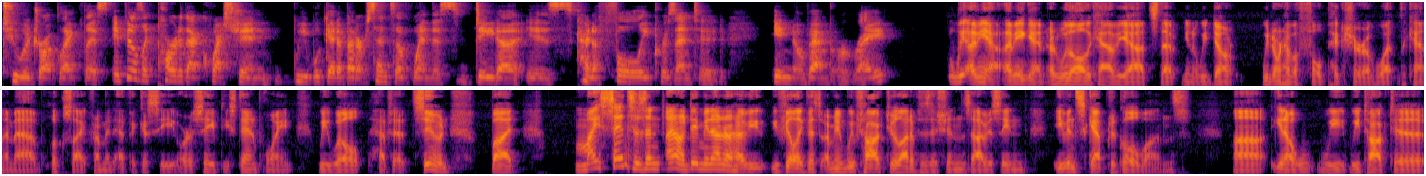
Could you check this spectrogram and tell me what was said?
to a drug like this. It feels like part of that question we will get a better sense of when this data is kind of fully presented in November, right? We, I mean, yeah, I mean, again, with all the caveats that you know we don't we don't have a full picture of what lecanemab looks like from an efficacy or a safety standpoint. We will have it soon, but my sense is, and I don't know, Damian, I don't know how you, you feel like this. I mean, we've talked to a lot of physicians, obviously, and even skeptical ones. Uh, you know, we we talked to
